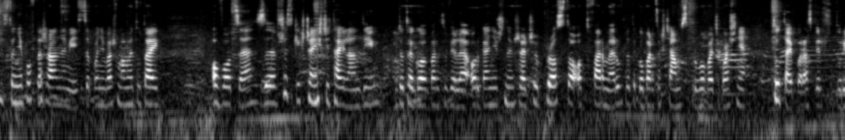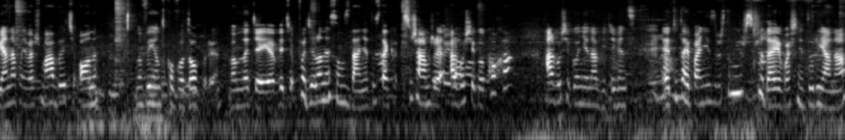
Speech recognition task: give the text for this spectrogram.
Jest to niepowtarzalne miejsce, ponieważ mamy tutaj owoce ze wszystkich części Tajlandii. Do tego bardzo wiele organicznych rzeczy prosto od farmerów, dlatego bardzo chciałam spróbować właśnie tutaj po raz pierwszy duriana, ponieważ ma być on no, wyjątkowo dobry. Mam nadzieję, wiecie, podzielone są zdania. To jest tak, słyszałam, że albo się go kocha, albo się go nienawidzi, więc e, tutaj pani zresztą już sprzedaje właśnie duriana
